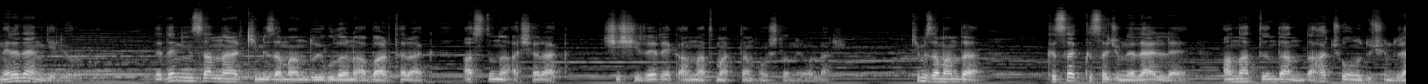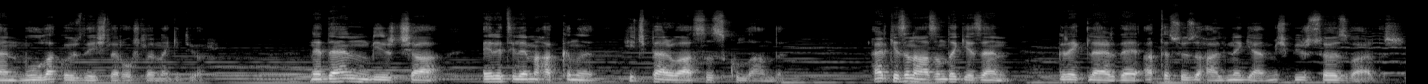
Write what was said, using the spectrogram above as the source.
Nereden geliyor bu? Neden insanlar kimi zaman duygularını abartarak, aslını aşarak, şişirerek anlatmaktan hoşlanıyorlar? Kimi zaman da kısa kısa cümlelerle anlattığından daha çoğunu düşündüren muğlak özdeyişler hoşlarına gidiyor. Neden bir çağ eretileme hakkını hiç pervasız kullandı? Herkesin ağzında gezen Greklerde atasözü haline gelmiş bir söz vardır.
